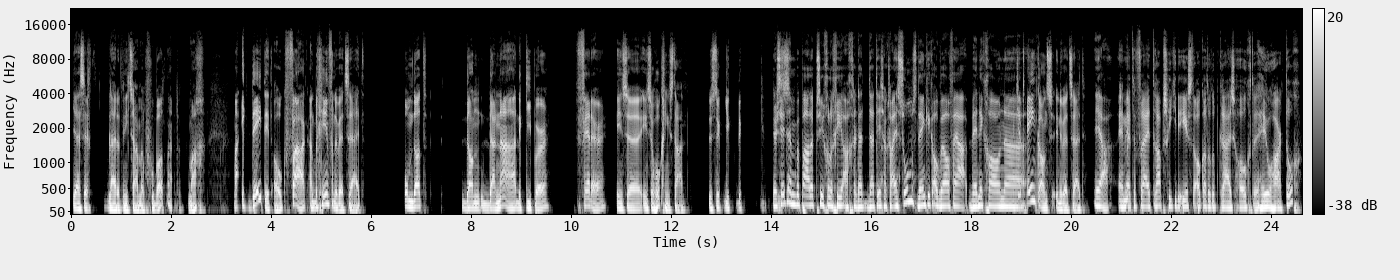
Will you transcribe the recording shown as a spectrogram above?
Jij zegt blij dat we niet samen hebben gevoetbald. Nou, dat mag. Maar ik deed dit ook vaak aan het begin van de wedstrijd. Omdat dan daarna de keeper verder in zijn in zijn hok ging staan. Dus de, je, de, Er zit een bepaalde psychologie achter. Dat, dat is ook zo. En soms denk ik ook wel van ja, ben ik gewoon. eh, je hebt één kans in de wedstrijd. ja, en met de vrije trap schiet je de eerste ook altijd op kruishoogte. Heel hard, toch?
